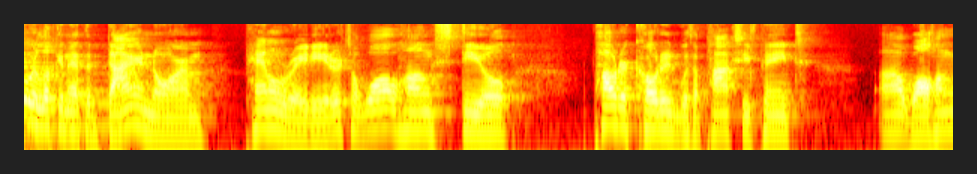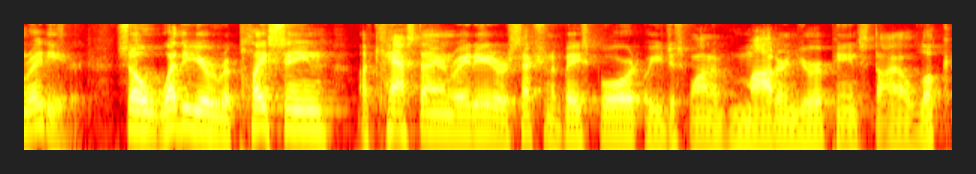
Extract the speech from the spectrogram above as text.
we're looking at the Dynorm panel radiator. It's a wall hung steel, powder coated with epoxy paint uh, wall hung radiator. So whether you're replacing a cast iron radiator or a section of baseboard or you just want a modern European style look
